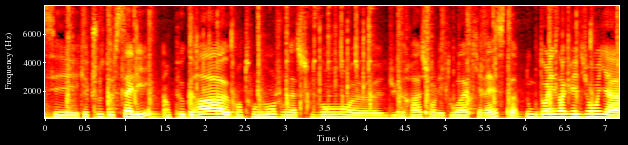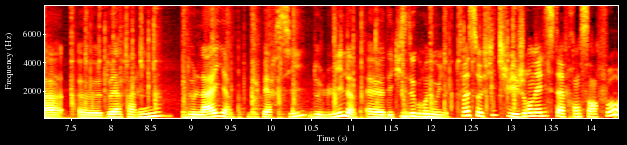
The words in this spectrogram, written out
C'est quelque chose de salé, un peu gras. Euh, Quand on le mange, on a souvent euh, du gras sur les doigts qui reste. Donc dans les ingrédients, il y a euh, de la farine, de l'ail, du persil, de l'huile, euh, des cuisses de grenouille. Toi, Sophie, tu es journaliste à France Info.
